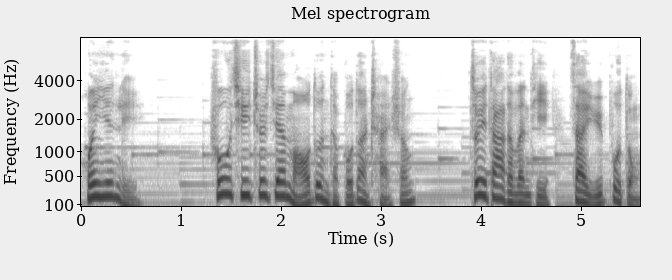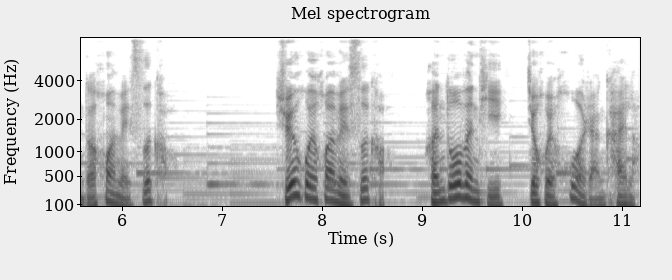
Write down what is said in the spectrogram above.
婚姻里，夫妻之间矛盾的不断产生，最大的问题在于不懂得换位思考。学会换位思考，很多问题就会豁然开朗。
